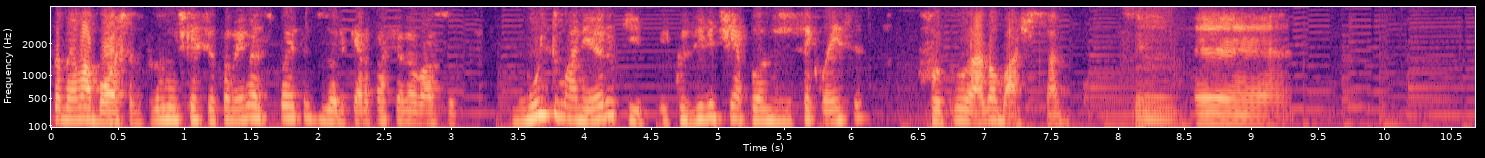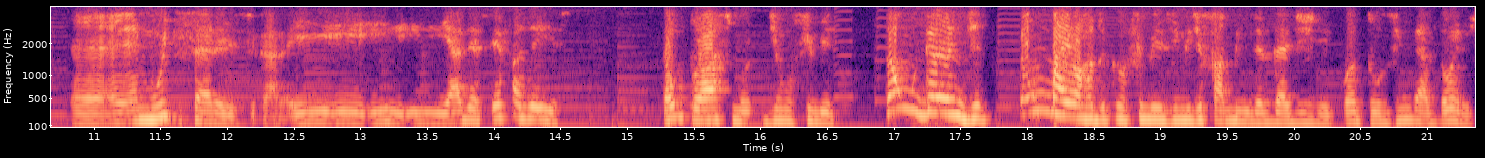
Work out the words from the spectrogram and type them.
também é uma bosta, todo mundo esqueceu também, mas foi esse tesouro, que era pra ser um negócio muito maneiro, que inclusive tinha planos de sequência, foi pro água abaixo, sabe? Sim. É, é, é muito sério isso, cara. E, e, e, a DC fazer isso tão próximo de um filme tão grande, tão maior do que um filmezinho de família da Disney quanto os Vingadores.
